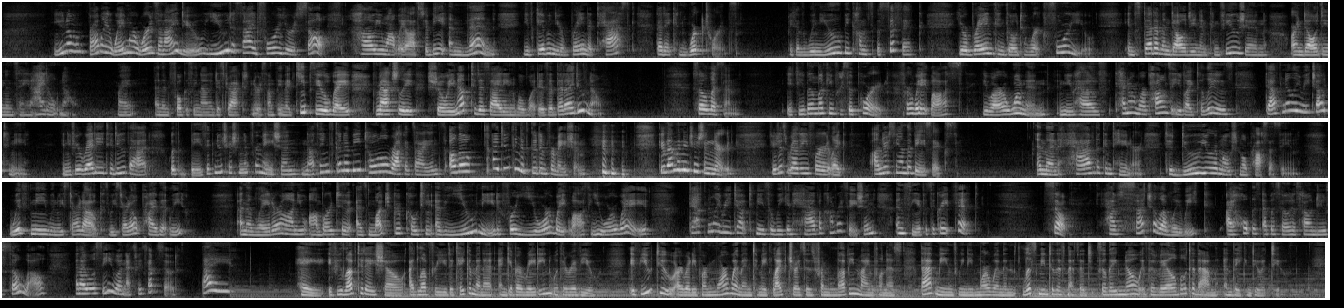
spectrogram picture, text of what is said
You know probably way more words than I do. You decide for yourself how you want weight loss to be, and then you've given your brain a task that it can work towards. Because when you become specific, your brain can go to work for you instead of indulging in confusion or indulging in saying, I don't know, right? And then focusing on a distraction or something that keeps you away from actually showing up to deciding, well, what is it that I do know? So, listen, if you've been looking for support for weight loss, you are a woman and you have 10 or more pounds that you'd like to lose, definitely reach out to me. And if you're ready to do that with basic nutrition information, nothing's going to be total rocket science, although I do think it's good information because I'm a nutrition nerd. If you're just ready for like understand the basics and then have the container to do your emotional processing with me when we start out because we start out privately and then later on you onboard to as much group coaching as you need for your weight loss your way definitely reach out to me so we can have a conversation and see if it's a great fit. So, have such a lovely week. I hope this episode has found you so well, and I will see you on next week's episode. Bye! Hey, if you love today's show, I'd love for you to take a minute and give a rating with a review. If you too are ready for more women to make life choices from loving mindfulness, that means we need more women listening to this message so they know it's available to them and they can do it too.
